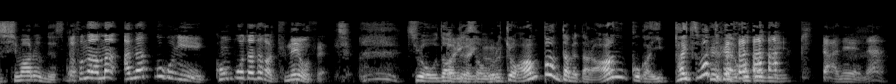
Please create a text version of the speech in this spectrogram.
閉まるんですか？その穴穴っぽこにコンポーターだから詰めようぜ。違う、だってさ、ガリガリ君俺今日アンパン食べたらあんこがいっぱい詰まってたよ、ここに。汚ねえな。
